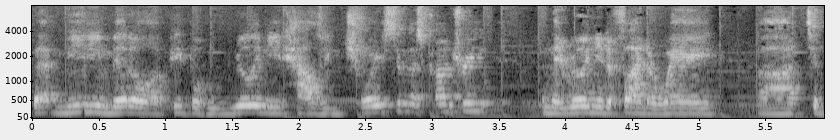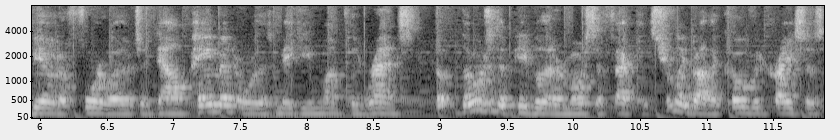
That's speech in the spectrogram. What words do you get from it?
that meaty middle of people who really need housing choice in this country, and they really need to find a way uh, to be able to afford it, whether it's a down payment or it's making monthly rents. Those are the people that are most affected, certainly by the COVID crisis,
